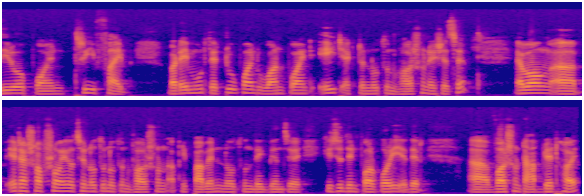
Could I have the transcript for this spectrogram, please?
zero point three five but এই মুহূর্তে two point one point eight একটা নতুন ভার্সন এসেছে এবং এটা সবসময় হচ্ছে নতুন নতুন ভার্সন আপনি পাবেন, নতুন দেখবেন যে কিছুদিন পর পরই এদের ভার্সনটা আপডেট হয়।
